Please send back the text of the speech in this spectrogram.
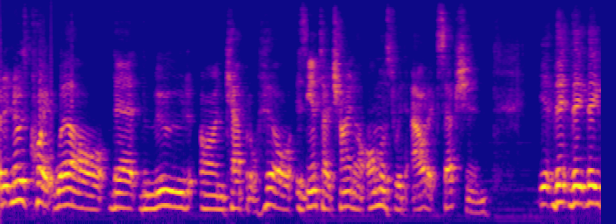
But it knows quite well that the mood on Capitol Hill is anti China almost without exception. They, they, they,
